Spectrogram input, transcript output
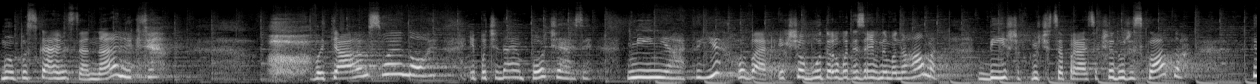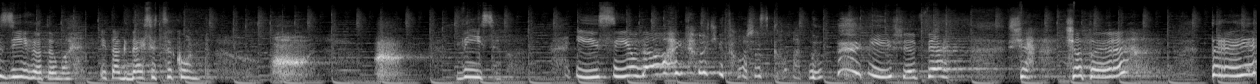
Ми опускаємося на лікті. Витягуємо свої ноги і починаємо по черзі міняти їх вверх. Якщо будете робити з рівними ногами, більше включиться прес. Якщо дуже складно, зігратиме. І так 10 секунд. Вісім. І сім. Давайте, мені дуже складно. І ще п'ять. Ще чотири, три,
